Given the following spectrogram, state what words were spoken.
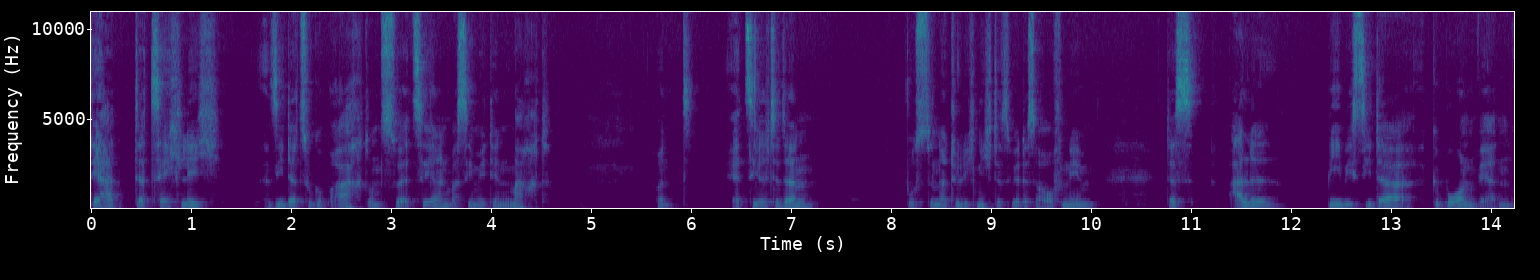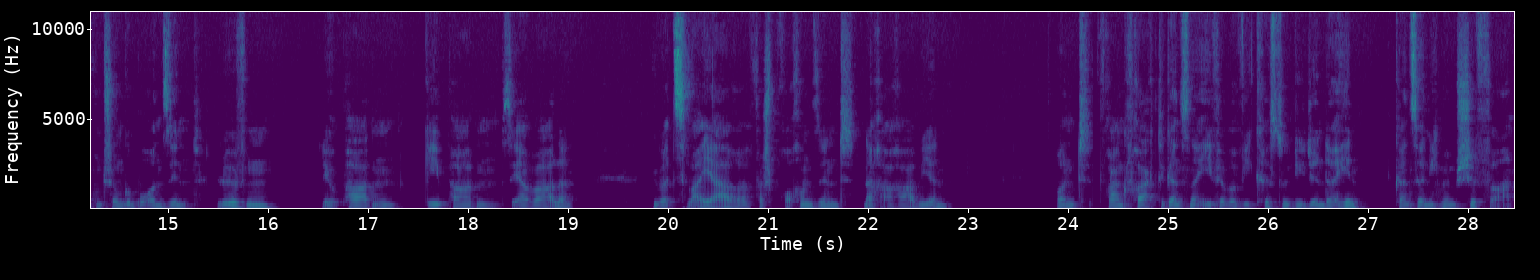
der hat tatsächlich sie dazu gebracht, uns zu erzählen, was sie mit denen macht. Und erzählte dann, wusste natürlich nicht, dass wir das aufnehmen, dass alle Babys, die da geboren werden und schon geboren sind, Löwen, Leoparden, Geparden, Serwale, über zwei Jahre versprochen sind nach Arabien. Und Frank fragte ganz naiv, aber wie kriegst du die denn dahin? Du kannst ja nicht mit dem Schiff fahren.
